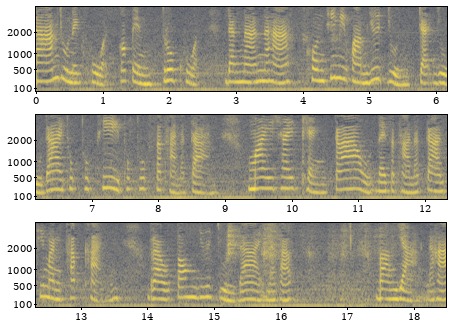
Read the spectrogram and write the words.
น้ำอยู่ในขวดก็เป็นรูปขวด ดังนั้นนะคะ คนที่มีความยืดหยุ่นจะอยู่ได้ทุกๆทที่ทุกๆสถานการณ์ ไม่ใช่แข็งกล้าวในสถานการณ์ที่มันคับขัน เราต้องยืดหยุ่นได้นะคะ บางอย่างนะคะ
